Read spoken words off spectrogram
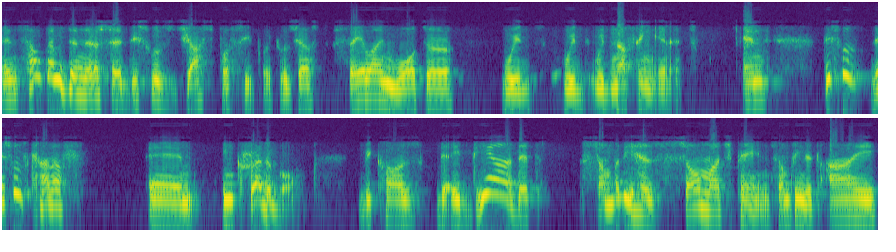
And sometimes the nurse said this was just placebo. It was just saline water with, with, with nothing in it. And this was, this was kind of um, incredible because the idea that somebody has so much pain, something that I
